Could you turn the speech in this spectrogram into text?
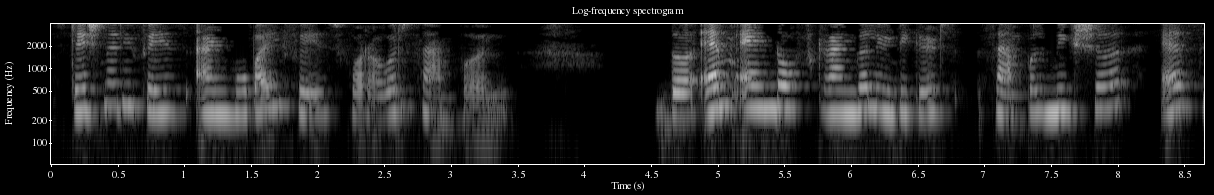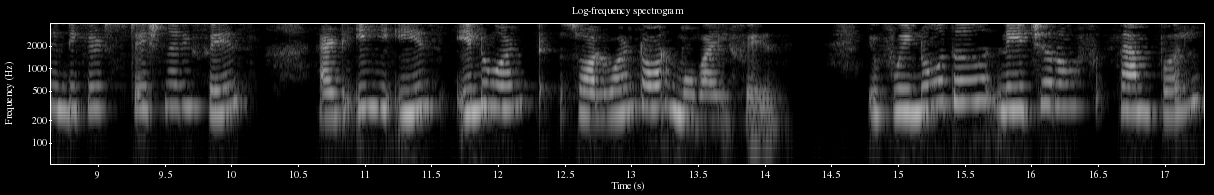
stationary phase and mobile phase for our sample. The M end of triangle indicates sample mixture S indicates stationary phase and E is eluent, solvent or mobile phase. If we know the nature of sample,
